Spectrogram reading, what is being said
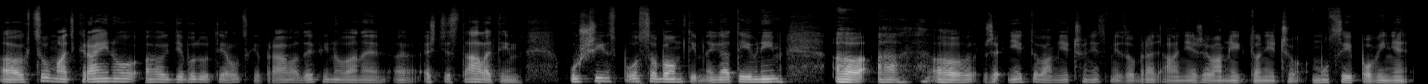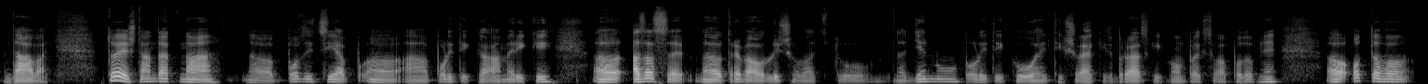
Chcú mať krajinu, kde budú tie ľudské práva definované ešte stále tým užším spôsobom, tým negatívnym a, a že niekto vám niečo nesmie zobrať, ale nie, že vám niekto niečo musí povinne dávať. To je štandardná pozícia a politika Ameriky. A zase treba odlišovať tú dennú politiku, aj tých všelijakých zbrojárských komplexov a podobne, od toho,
